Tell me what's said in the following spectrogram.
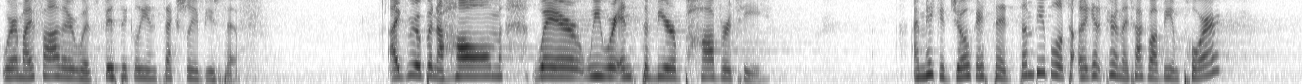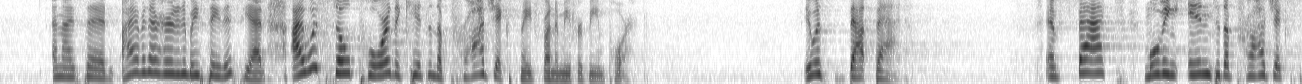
where my father was physically and sexually abusive. I grew up in a home where we were in severe poverty. I make a joke. I said, Some people, I get up here and they talk about being poor. And I said, I haven't ever heard anybody say this yet. I was so poor, the kids in the projects made fun of me for being poor. It was that bad. In fact, moving into the projects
